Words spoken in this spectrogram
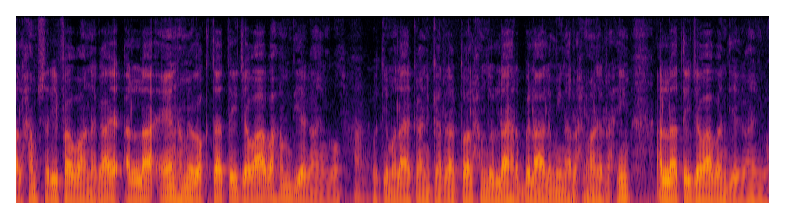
الحمد شریفہ و نگائے اللہ این ہمیں وقتا تی جواب ہم دیا گائیں گو۔ وہ تی ملائکہ نے کر رکھ تو الحمدللہ رب العالمین الرحمن الرحیم اللہ تی جواب دیا گائیں گو۔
